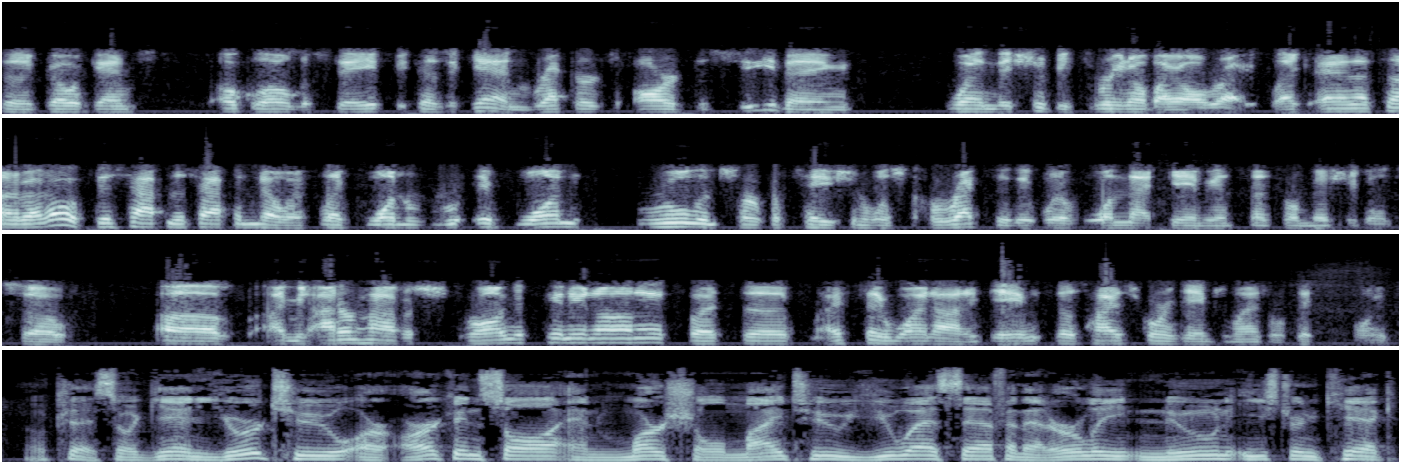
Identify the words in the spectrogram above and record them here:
to go against Oklahoma State because again, records are deceiving when they should be three zero by all right. Like, and that's not about oh if this happened, this happened. No, if like one if one rule interpretation was corrected, it would have won that game against Central Michigan. So Uh, I mean, I don't have a strong opinion on it, but uh, I'd say why not? A game, those high-scoring games, might as well take the points. Okay, so again, your two are Arkansas and Marshall. My two, USF and that early noon Eastern kick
